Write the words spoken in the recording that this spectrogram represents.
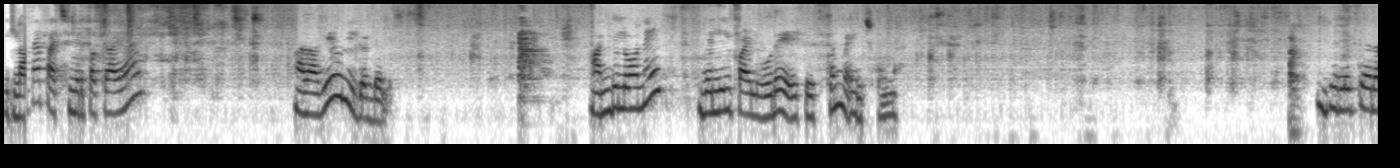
ఇట్లా పచ్చిమిరపకాయ అలాగే ఉల్లిగడ్డలు. అందులోనే వెల్లుల్లిపాయలు కూడా వేసేసుకొని వేయించుకుందాం. జీలకర్ర.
